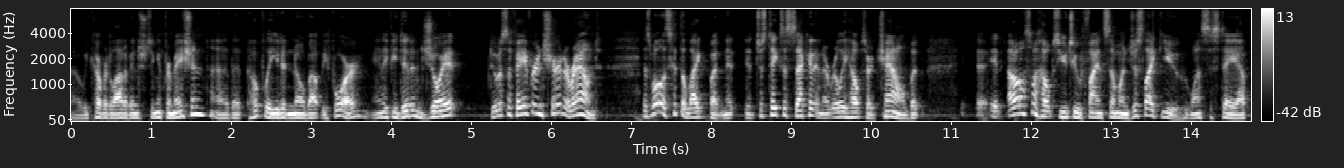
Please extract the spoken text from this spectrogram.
Uh, we covered a lot of interesting information uh, that hopefully you didn't know about before, and if you did enjoy it, do us a favor and share it around. As well as hit the like button. It, it just takes a second and it really helps our channel, but it also helps YouTube find someone just like you who wants to stay up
